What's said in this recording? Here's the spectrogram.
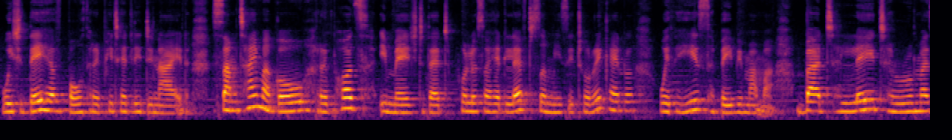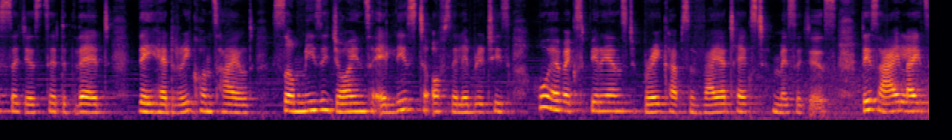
which they have both repeatedly denied. Some time ago, reports emerged that Pholoso had left Somizi to rekindle with his baby mama, but late rumors suggested that they had reconciled. Somizi joins a list of celebrities who have experienced breakups via text messages. This highlights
